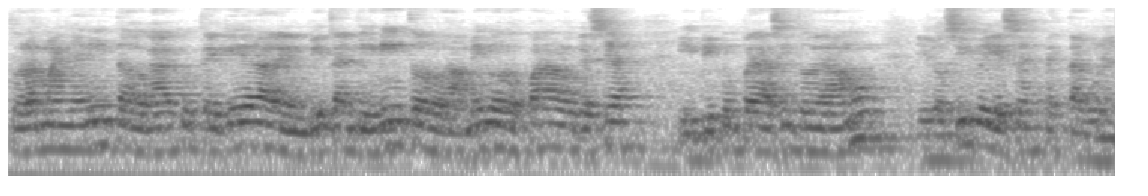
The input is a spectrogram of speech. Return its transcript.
todas las mañanitas o cada vez que usted quiera, le invita el vinito, los amigos, los panas, lo que sea, y pica un pedacito de jamón y lo sirve y eso es espectacular.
